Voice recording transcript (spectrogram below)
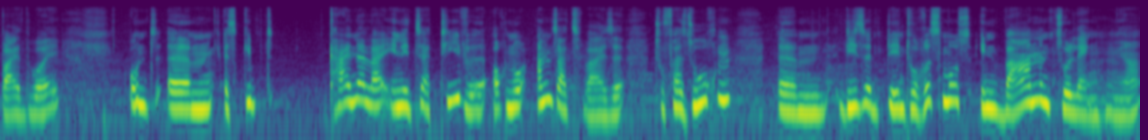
by the way. Und ähm, es gibt keinerlei Initiative, auch nur ansatzweise, zu versuchen, ähm, diese, den Tourismus in Bahnen zu lenken. Ja.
